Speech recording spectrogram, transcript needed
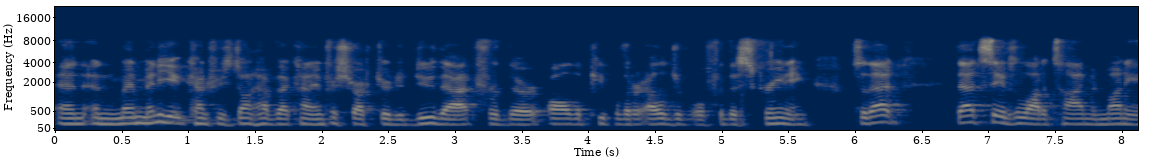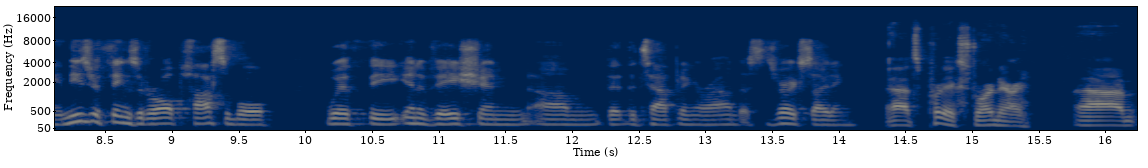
and and many countries don't have that kind of infrastructure to do that for their all the people that are eligible for this screening. So that that saves a lot of time and money, and these are things that are all possible with the innovation um, that, that's happening around us. It's very exciting. Yeah, it's pretty extraordinary. Um,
